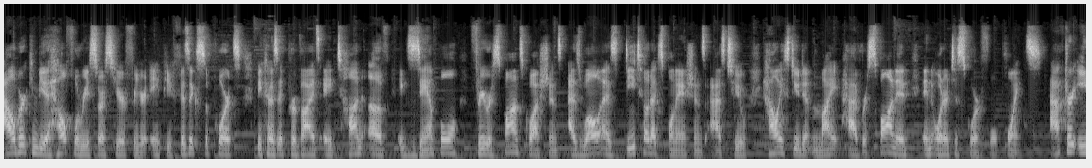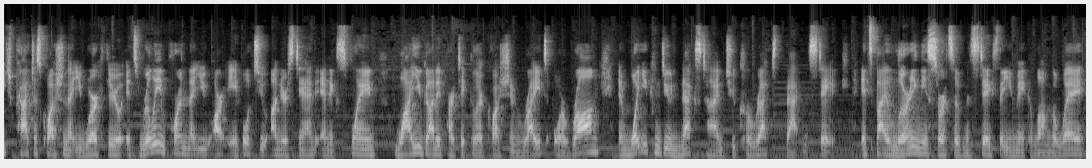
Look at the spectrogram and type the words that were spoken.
Albert can be a helpful resource here for your AP Physics supports because it provides a ton of example free response questions as well as detailed explanations as to how a student might have responded in order to score full points. After each practice question that you work through, it's really important that you are able to understand and explain why you got a particular question right or wrong and what you can do next next time to correct that mistake. It's by learning these sorts of mistakes that you make along the way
